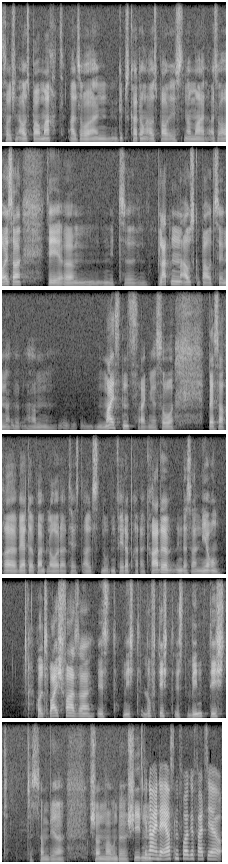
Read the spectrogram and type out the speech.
solchen Ausbau macht. Also ein Gipskartonausbau ist normal. Also Häuser, die ähm, mit äh, Platten ausgebaut sind, äh, haben meistens, sagen wir so, bessere Werte beim Blauer-Test als Nutenfederbretter, gerade in der Sanierung. Holzweichfaser ist nicht luftdicht, ist winddicht. Das haben wir schon mal unterschieden. Genau, in der ersten Folge, falls ihr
